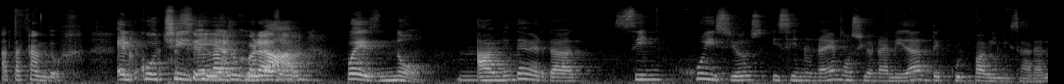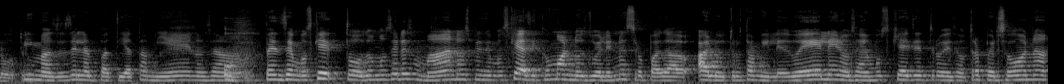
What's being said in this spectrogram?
Atacando. el cuchillo Sí, en la al yugular. corazón. Mm. Pues no, hablen de verdad sin juicios y sin una emocionalidad de culpabilizar al otro. Y más desde la empatía también, o sea, Uf. pensemos que todos somos seres humanos, pensemos que así como nos duele nuestro pasado, al otro también le duele, no sabemos qué hay dentro de esa otra persona,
